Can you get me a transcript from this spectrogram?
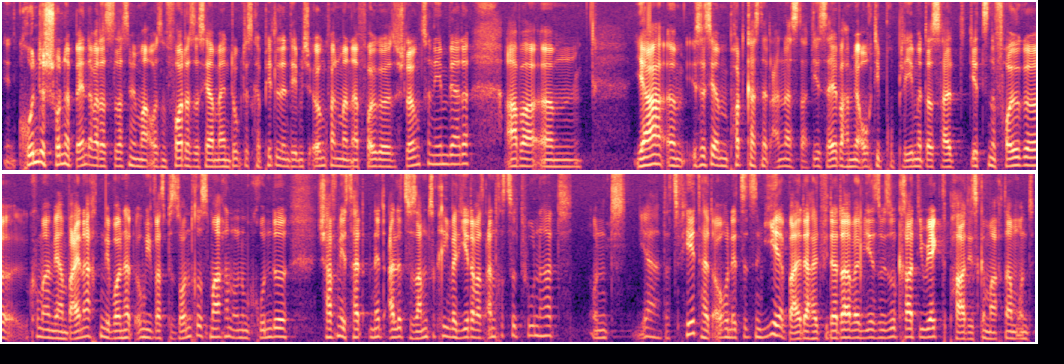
im Grunde schon eine Band, aber das lassen wir mal außen vor. Das ist ja mein dunkles Kapitel, in dem ich irgendwann mal in der Folge Stellung zu nehmen werde. Aber ähm, ja, ähm, ist es ja im Podcast nicht anders. Da. Wir selber haben ja auch die Probleme, dass halt jetzt eine Folge, guck mal, wir haben Weihnachten, wir wollen halt irgendwie was Besonderes machen und im Grunde schaffen wir es halt nicht alle zusammenzukriegen, weil jeder was anderes zu tun hat. Und ja, das fehlt halt auch. Und jetzt sitzen wir beide halt wieder da, weil wir sowieso gerade die React-Partys gemacht haben. Und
